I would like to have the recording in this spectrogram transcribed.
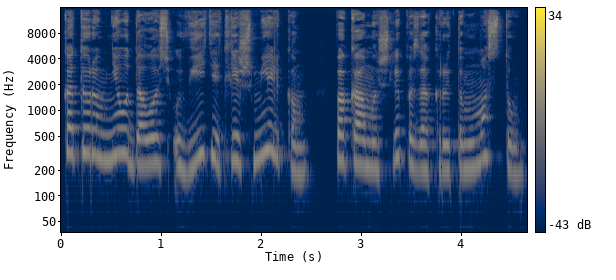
который мне удалось увидеть лишь мельком, пока мы шли по закрытому мосту.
